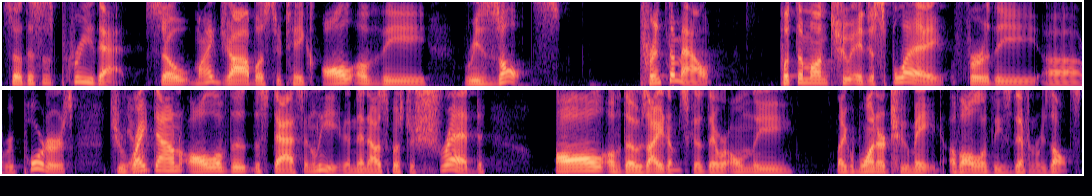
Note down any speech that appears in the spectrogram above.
so this is pre that. So my job was to take all of the results, print them out, put them onto a display for the uh, reporters to Yeah. write down all of the, the stats and leave. And then I was supposed to shred all of those items because there were only like one or two made of all of these different results.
